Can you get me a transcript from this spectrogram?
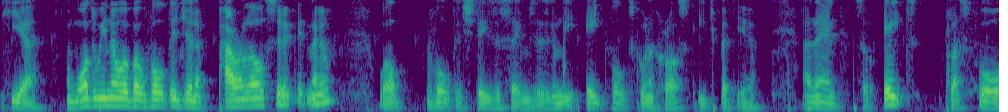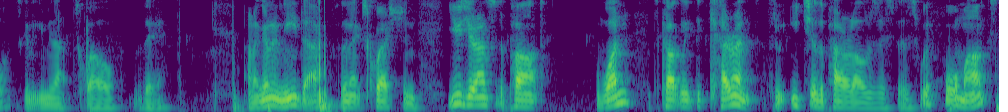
here. And what do we know about voltage in a parallel circuit now? Well, voltage stays the same. So there's going to be 8 volts going across each bit here. And then, so 8 plus 4 is going to give me that 12 there. And I'm going to need that for the next question. Use your answer to part 1 to calculate the current through each of the parallel resistors. With 4 marks,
